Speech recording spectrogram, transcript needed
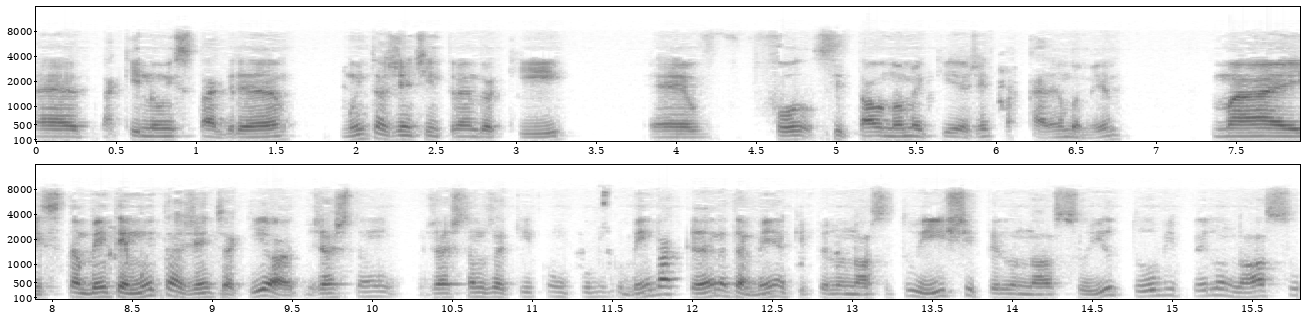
é, aqui no Instagram, muita gente entrando aqui. É, vou citar o nome aqui, a gente pra caramba mesmo. Mas também tem muita gente aqui, ó. Já, estão, já estamos aqui com um público bem bacana também, aqui pelo nosso Twitch, pelo nosso YouTube, pelo nosso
